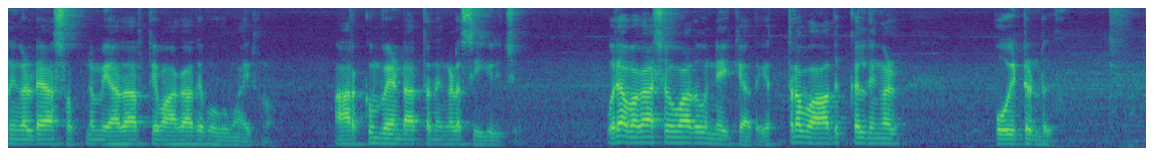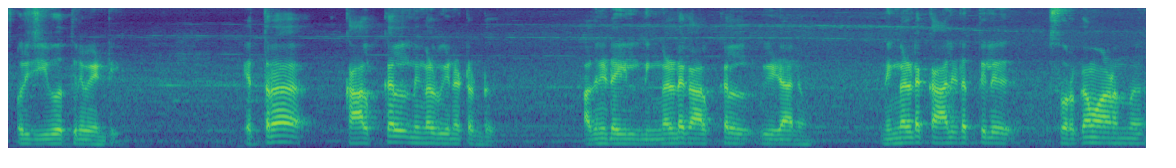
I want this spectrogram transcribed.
നിങ്ങളുടെ ആ സ്വപ്നം യാഥാർത്ഥ്യമാകാതെ പോകുമായിരുന്നു. ആർക്കും വേണ്ടാത്ത നിങ്ങളെ സ്വീകരിച്ചു. ഒരു അവകാശവാദം ഉന്നയിക്കാതെ എത്ര വാതുക്കൽ നിങ്ങൾ പോയിട്ടുണ്ട് ഒരു ജീവിതത്തിന് വേണ്ടി. എത്ര കാൽക്കൽ നിങ്ങൾ വീണിട്ടുണ്ട്? അതിനിടയിൽ നിങ്ങളുടെ കാൽക്കൽ വീഴാനും നിങ്ങളുടെ കാലിടത്തിൽ സ്വർഗമാണെന്ന്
